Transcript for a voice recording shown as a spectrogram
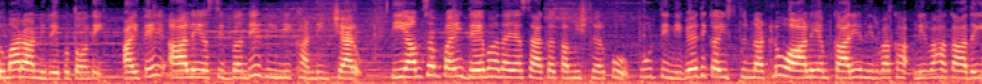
దుమారాన్ని రేపుతోంది. అయితే ఆలయ సిబ్బంది దీన్ని ఖండించారు. ఈ అంశంపై దేవాదాయ శాఖ కమిషనర్కు పూర్తి నివేదిక ఇస్తున్నట్లు ఆలయం కార్యనిర్వాహక నిర్వాహకాది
